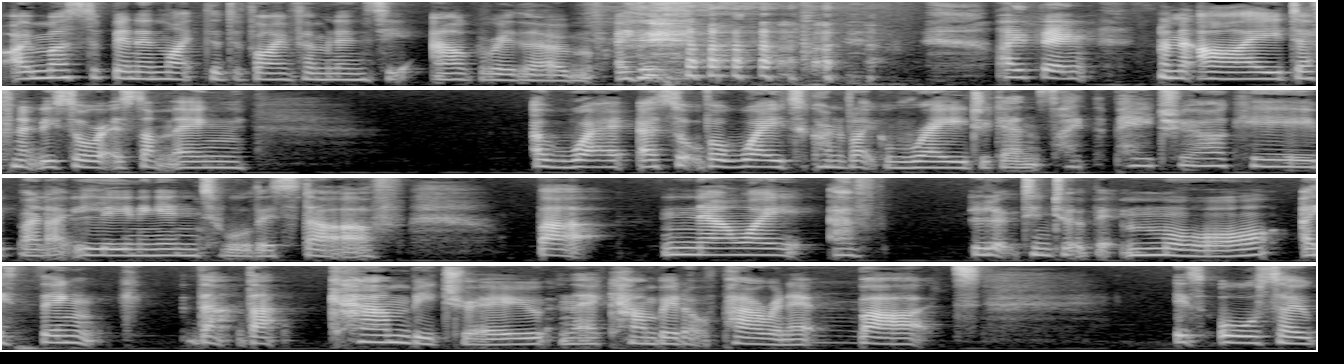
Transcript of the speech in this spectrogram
I must have been in like the divine femininity algorithm. I think. I think, and I definitely saw it as something a way a sort of a way to kind of like rage against like the patriarchy by like leaning into all this stuff but now i have looked into it a bit more i think that that can be true and there can be a lot of power in it mm. but it's also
